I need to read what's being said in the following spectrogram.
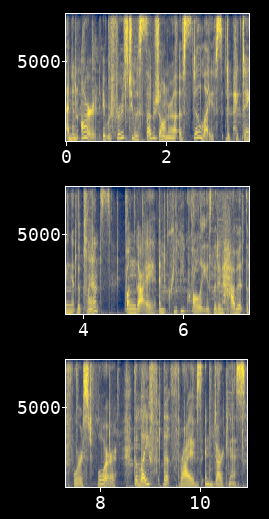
and in art, it refers to a subgenre of still lifes depicting the plants, fungi, and creepy crawlies that inhabit the forest floor, the life that thrives in darkness.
